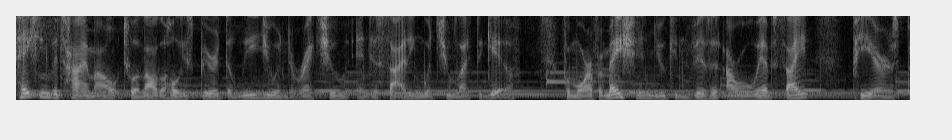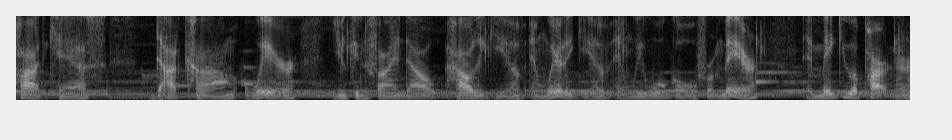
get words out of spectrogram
taking the time out to allow the Holy Spirit to lead you and direct you in deciding what you like to give? For more information, you can visit our website, pierrespodcast.com, where you can find out how to give and where to give, and we will go from there and make you a partner.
